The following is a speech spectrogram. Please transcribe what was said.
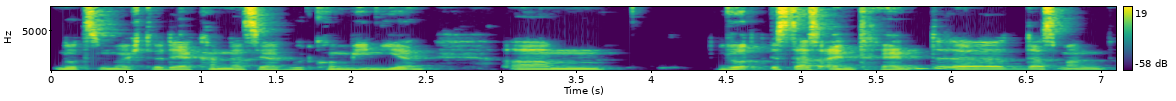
nutzen möchte, der kann das ja gut kombinieren. Ähm, wird, ist das ein Trend, äh, dass man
